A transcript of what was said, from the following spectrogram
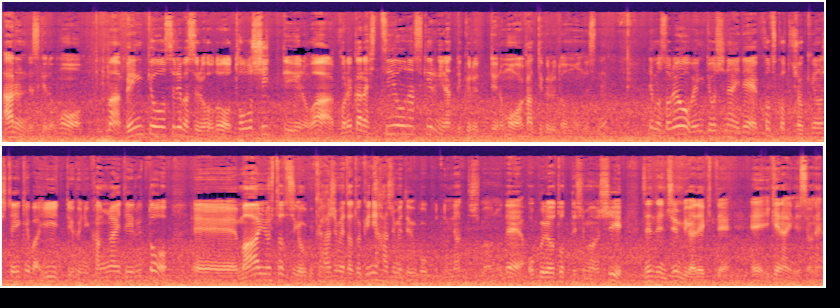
あるんですけども、まあ、勉強すればするほど投資っていうのはこれから必要なスキルになってくるっていうのも分かってくると思うんですね。でもそれを勉強しないでコツコツ貯金をしていけばいいっていうふうに考えていると、えー、周りの人たちが動き始めた時に初めて動くことになってしまうので遅れを取ってしまうし全然準備ができて、えー、いけないんですよね。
